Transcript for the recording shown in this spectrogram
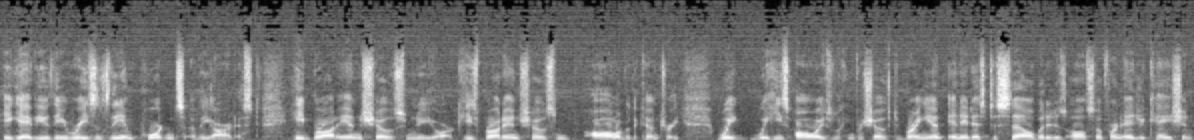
He gave you the reasons, the importance of the artist. He brought in shows from New York. He's brought in shows from all over the country. We, we, he's always looking for shows to bring in, and it is to sell, but it is also for an education.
